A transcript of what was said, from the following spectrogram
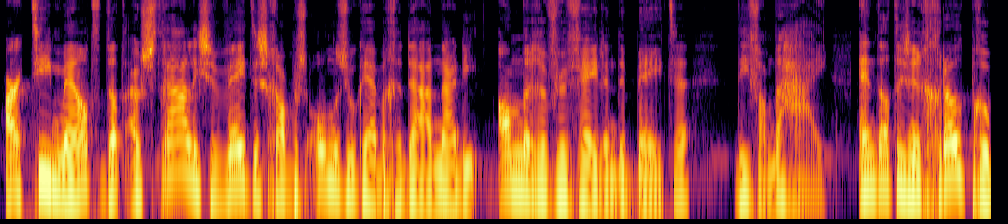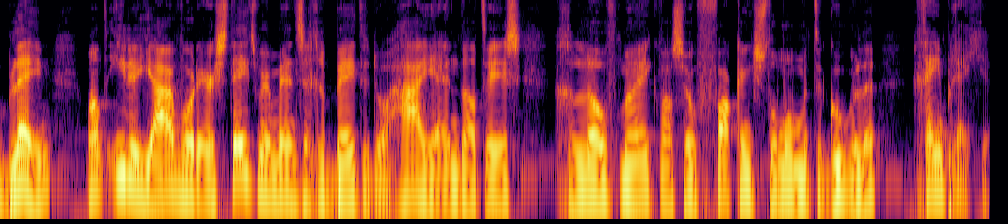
RT meldt dat Australische wetenschappers onderzoek hebben gedaan naar die andere vervelende beten, die van de haai. En dat is een groot probleem, want ieder jaar worden er steeds meer mensen gebeten door haaien. En dat is, geloof me, ik was zo fucking stom om het te googlen, geen pretje.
